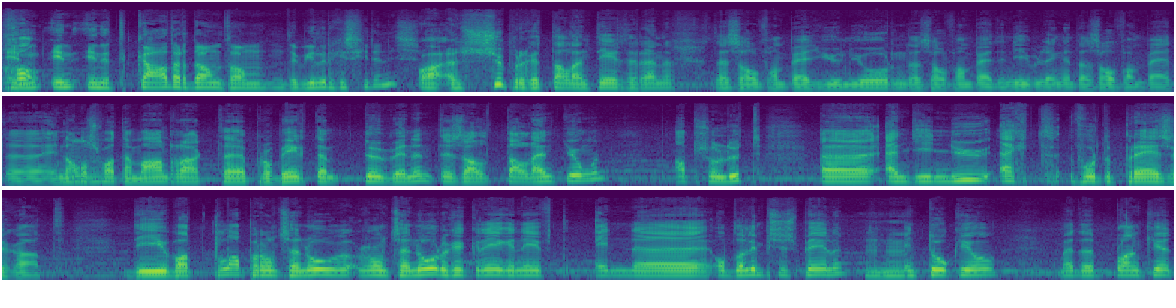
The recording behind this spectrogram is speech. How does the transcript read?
In, in, in, het kader dan van de wielergeschiedenis? Oh, een super getalenteerde renner. Dat is al van bij de junioren, dat is al van bij de nieuwelingen, dat is al van bij de... In alles wat hem aanraakt, uh, probeert hem te winnen. Het is al talentjongen, absoluut. Uh, en die nu echt voor de prijzen gaat. Die wat klappen rond zijn, ogen, rond zijn oren gekregen heeft in, uh, op de Olympische Spelen mm -hmm. in Tokio met een plankje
